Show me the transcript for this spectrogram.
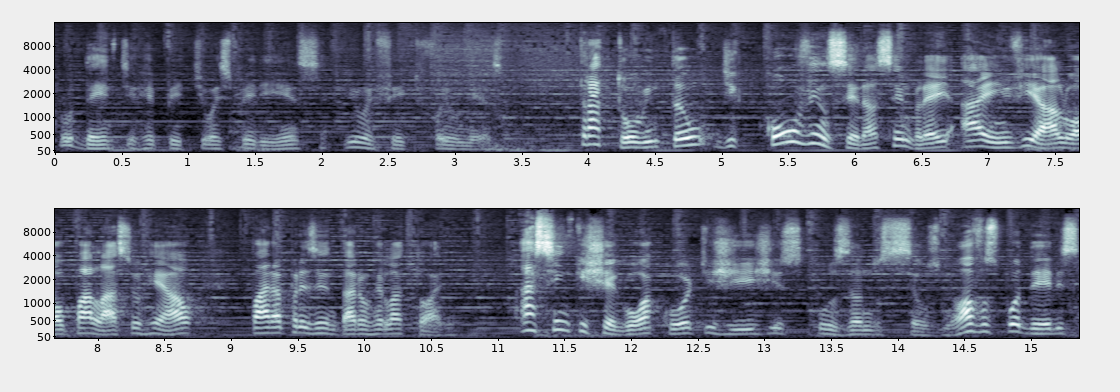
Prudente repetiu a experiência e o efeito foi o mesmo. Tratou então de convencer a Assembleia a enviá-lo ao Palácio Real para apresentar o relatório. Assim que chegou à corte, Giges, usando seus novos poderes,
